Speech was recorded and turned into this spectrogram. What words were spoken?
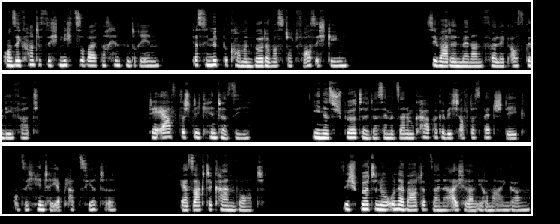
und sie konnte sich nicht so weit nach hinten drehen, dass sie mitbekommen würde, was dort vor sich ging. Sie war den Männern völlig ausgeliefert. Der erste stieg hinter sie. Ines spürte, dass er mit seinem Körpergewicht auf das Bett stieg und sich hinter ihr platzierte. Er sagte kein Wort. Sie spürte nur unerwartet seine Eichel an ihrem Eingang.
